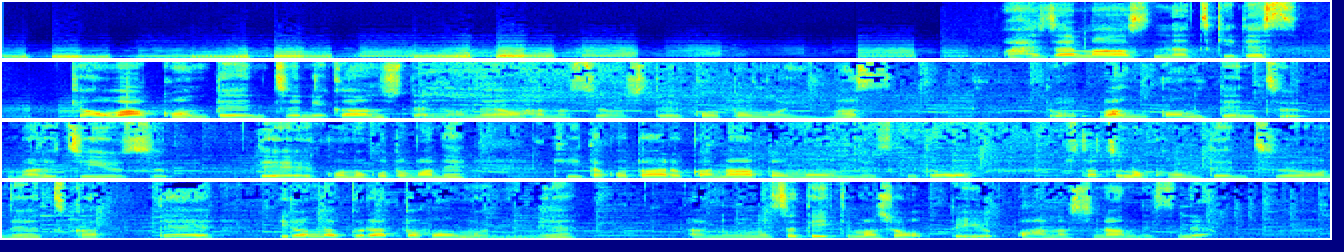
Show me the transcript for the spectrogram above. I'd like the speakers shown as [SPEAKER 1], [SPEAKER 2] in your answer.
[SPEAKER 1] おはようございます。なつきです。今日はコンテンツに関してのねお話をしていこうと思います。とワンコンテンツマルチユースってこの言葉ね聞いたことあるかなと思うんですけど一つのコンテンツをね使っていろんなプラットフォームにねあの載せていきましょうっていうお話なんですね。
